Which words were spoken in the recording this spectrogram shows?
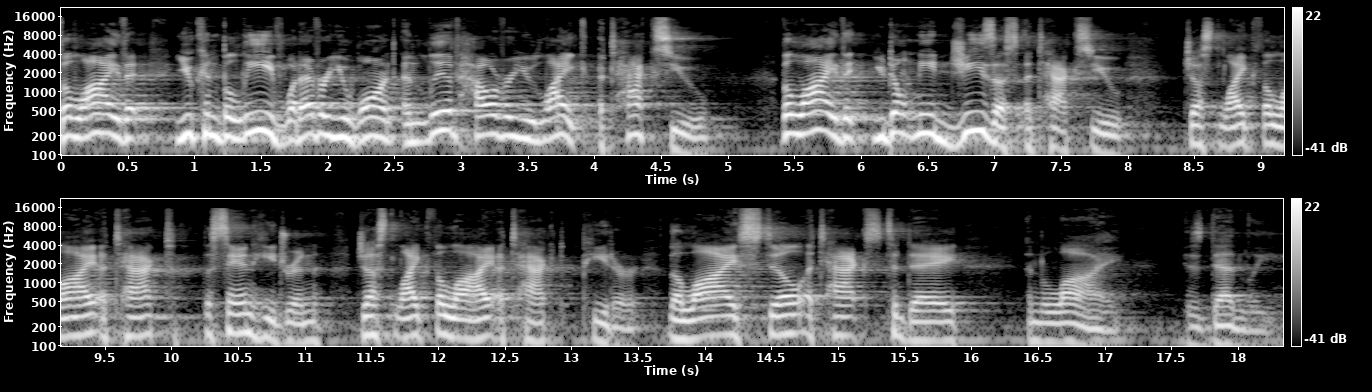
The lie that you can believe whatever you want and live however you like attacks you. The lie that you don't need Jesus attacks you, just like the lie attacked the Sanhedrin, just like the lie attacked Peter. The lie still attacks today, and the lie is deadly.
